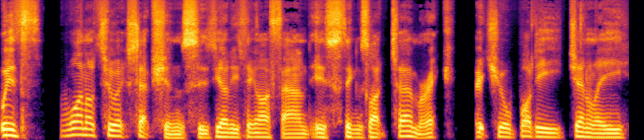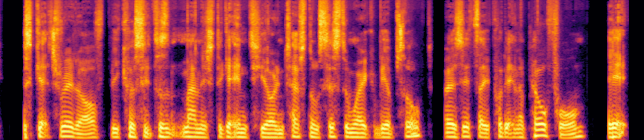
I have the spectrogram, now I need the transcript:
With one or two exceptions, is the only thing I found is things like turmeric, which your body generally just gets rid of because it doesn't manage to get into your intestinal system where it can be absorbed. Whereas if they put it in a pill form, it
